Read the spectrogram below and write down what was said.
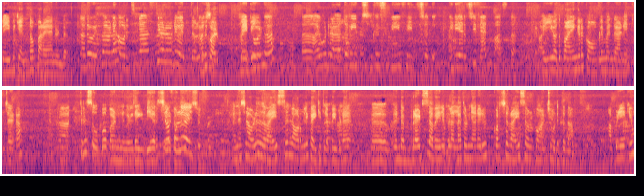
ബേബിക്ക് എന്തോ പറയാനുണ്ട്. അത് ഒരു തവണ ഒറിജിനാലിറ്റിയോടുകൂടി വരത്തുള്ളൂ. Baby I would rather eat this beef idiyirachi than pasta അയ്യോ അത് ഭയങ്കര കോംപ്ലിമെന്റ് ആണ് ഈ ചേട്ടാ അത്ര സൂപ്പർബാണ് നിങ്ങളുടെ ഇടിയർച്ച ഫുള്ള് കഴിച്ചു. എന്നുവെച്ചാൽ അവൾ റൈസ് നോർമലി കഴിക്കത്തില്ല. അപ്പൊ ഇവിടെ എന്താ ബ്രെഡ്സ് അവൈലബിൾ അല്ലാത്തതുകൊണ്ട് ഞാനൊരു കുറച്ച് റൈസ് അവൾക്ക് വാങ്ങിച്ചു കൊടുത്തതാ. അപ്പോഴേക്കും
